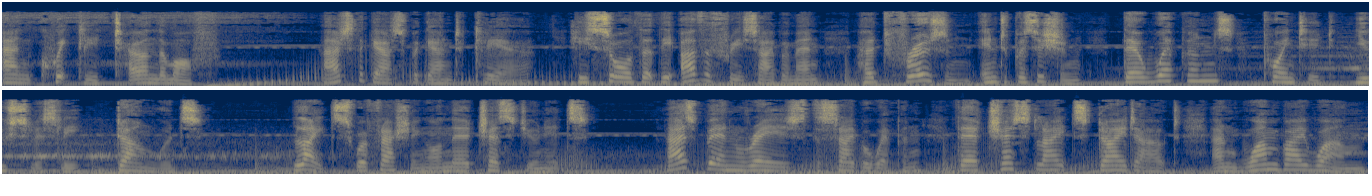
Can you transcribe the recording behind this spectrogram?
and quickly turned them off. As the gas began to clear, he saw that the other three Cybermen had frozen into position, their weapons pointed uselessly downwards. Lights were flashing on their chest units. As Ben raised the cyber weapon, their chest lights died out, and one by one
